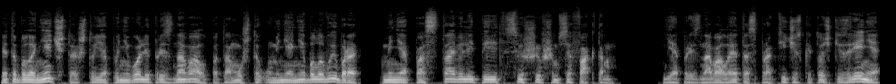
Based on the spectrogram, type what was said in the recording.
Это было нечто, что я поневоле признавал, потому что у меня не было выбора, меня поставили перед свершившимся фактом. Я признавал это с практической точки зрения,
